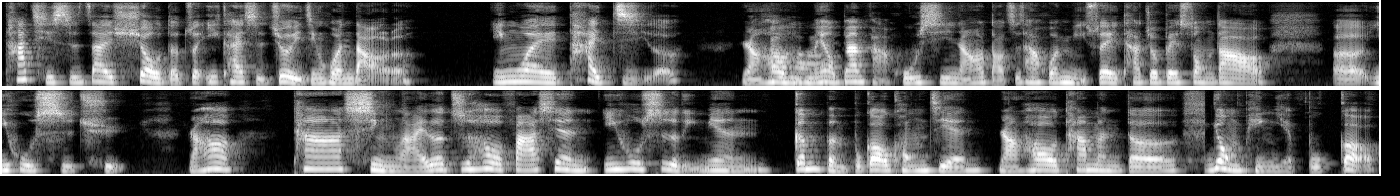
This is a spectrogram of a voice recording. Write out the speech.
他其实在秀的最一开始就已经昏倒了，因为太挤了。然后没有办法呼吸，然后导致他昏迷，所以他就被送到呃医护室去。然后他醒来了之后，发现医护室里面根本不够空间，然后他们的用品也不够。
